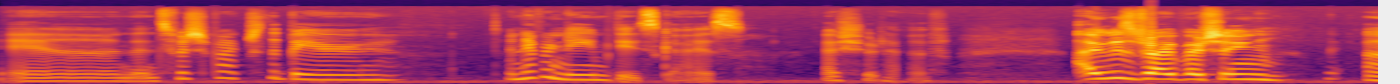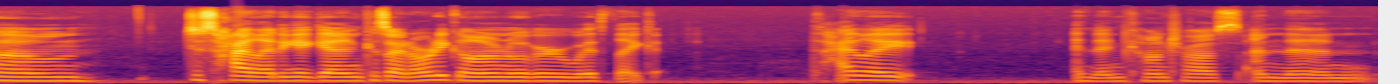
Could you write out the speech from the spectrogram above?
And then switched back to the bear. I never named these guys. I should have. I was dry brushing, um, just highlighting again because I'd already gone over with like highlight and then contrast, and then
